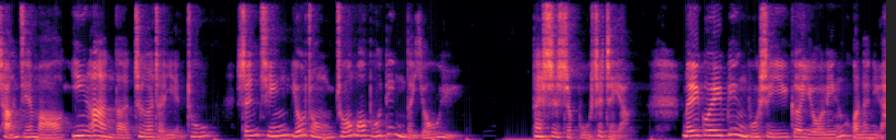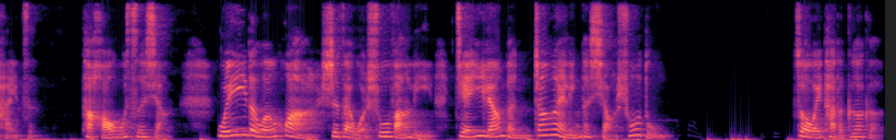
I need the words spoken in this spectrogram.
长睫毛阴暗地遮着眼珠，神情有种琢磨不定的忧郁。但事实不是这样，玫瑰并不是一个有灵魂的女孩子，她毫无思想，唯一的文化是在我书房里捡一两本张爱玲的小说读。作为她的哥哥，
